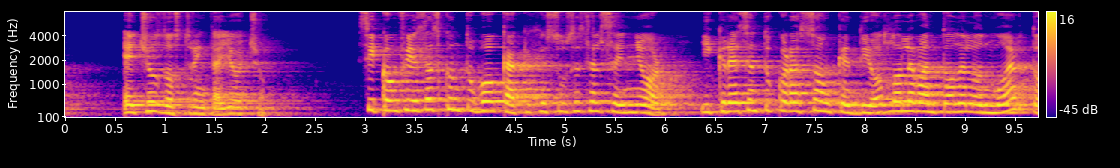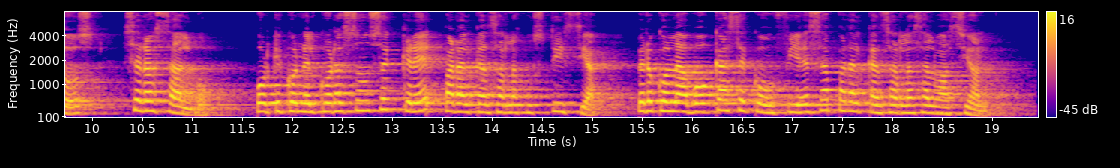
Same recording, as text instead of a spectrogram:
Hechos 2.38 Si confiesas con tu boca que Jesús es el Señor y crees en tu corazón que Dios lo levantó de los muertos, serás salvo, porque con el corazón se cree para alcanzar la justicia, pero con la boca se confiesa para alcanzar la salvación.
